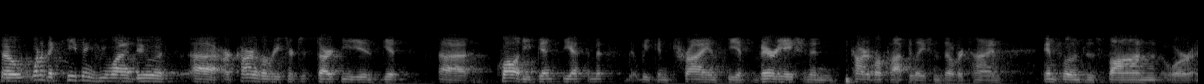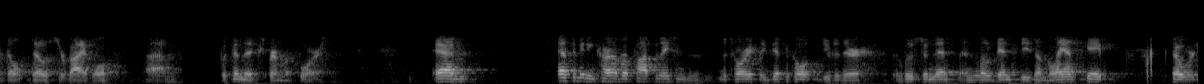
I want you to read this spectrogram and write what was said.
So one of the key things we want to do with uh, our carnivore research at Starkey is get uh, quality density estimates that we can try and see if variation in carnivore populations over time influences fawn or adult doe survival um, within the experimental forest. And estimating carnivore populations is notoriously difficult due to their elusiveness and low densities on the landscape. So we're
